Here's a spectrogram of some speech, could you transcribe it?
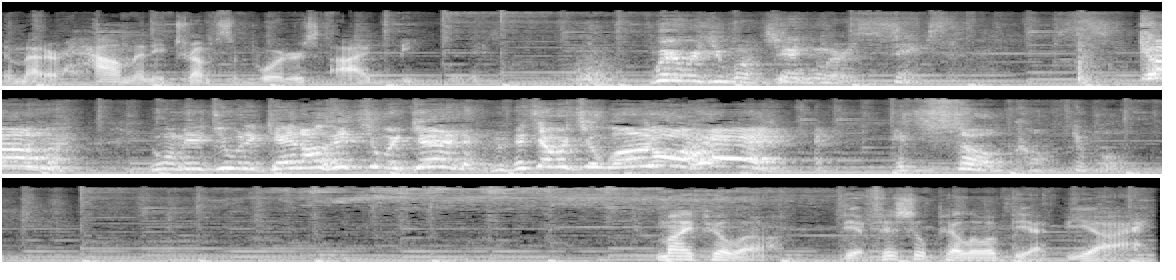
no matter how many Trump supporters I beat with it. Where were you on January 6th? Scum! You want me to do it again? I'll hit you again! Is that what you want? Go ahead! It's so comfortable. My Pillow, the official pillow of the FBI.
